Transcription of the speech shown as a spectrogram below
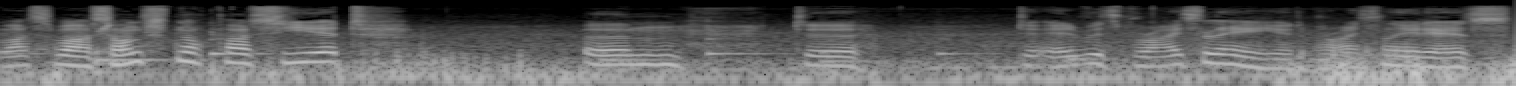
was war sonst noch passiert? ähm, der, der Elvis Presley, der Presley, der ist,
